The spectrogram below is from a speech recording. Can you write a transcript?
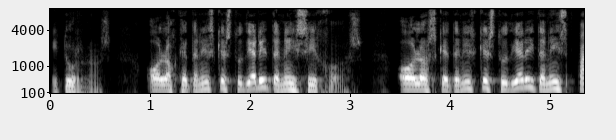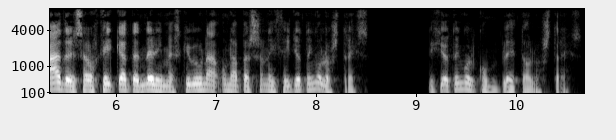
y turnos, o los que tenéis que estudiar y tenéis hijos, o los que tenéis que estudiar y tenéis padres a los que hay que atender. Y me escribe una, una persona y dice, yo tengo los tres. Dice, yo tengo el completo, los tres.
